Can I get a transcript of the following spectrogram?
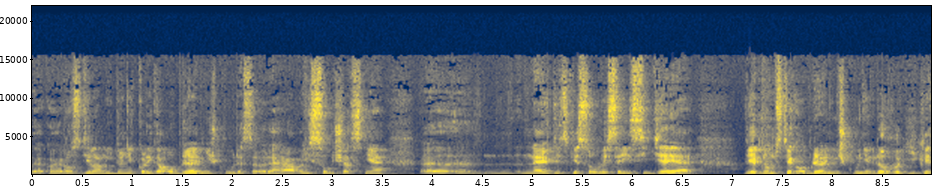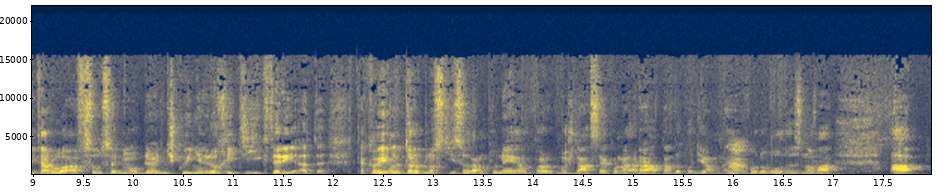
e, jako je rozdělený do několika obdélníčků, kde se odehrávají současně e, ne vždycky související děje v jednom z těch obdelníčků někdo hodí kytaru a v sousedním obdelníčku ji někdo chytí, který a t- takovýchhle drobností jsou tam tuny a možná se jako na, rád na to podívám na hmm. nějakou dobu znova. A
